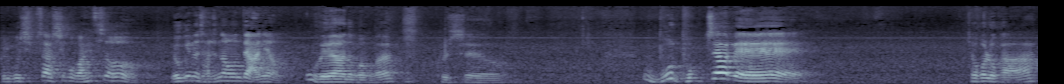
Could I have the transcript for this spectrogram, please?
그리고 14, 15가 했어. 여기는 자주 나오는데 아니야. 어, 왜 하는 건가요? 글쎄요. 뭘 복잡해. 저걸로 가.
